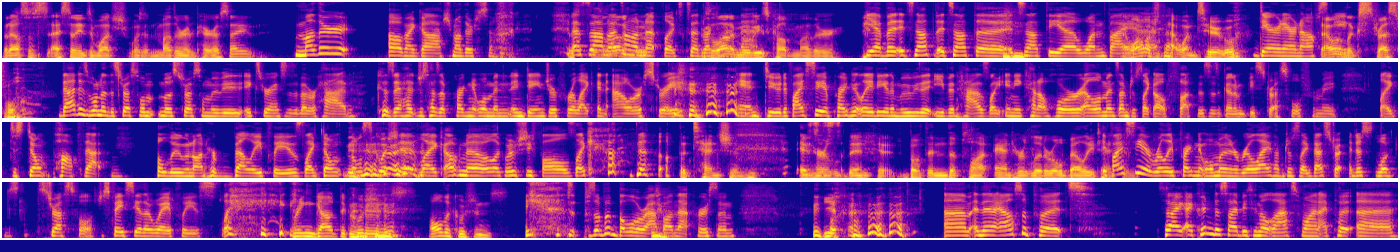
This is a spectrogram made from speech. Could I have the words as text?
but I also I still need to watch. Was it Mother and Parasite? Mother. Oh my gosh, Mother's so. Good. That's not that's not on mov- Netflix because I'd recommend it. There's a lot of that. movies called Mother. Yeah, but it's not it's not the it's not the uh, one by. I want to uh, watch that one too. Darren Aronofsky. That one looks stressful. that is one of the stressful most stressful movie experiences I've ever had because it had, just has a pregnant woman in danger for like an hour straight. and dude, if I see a pregnant lady in a movie that even has like any kind of horror elements, I'm just like, oh fuck, this is gonna be stressful for me. Like, just don't pop that balloon on her belly, please. Like, don't don't squish it. Like, oh no, like what if she falls? Like, oh no. The tension in her, just- in, in- both in the plot and her literal belly tension. If I see a really pregnant woman in real life, I'm just like, that's stre- just looks stressful. Just face the other way, please. Like, Bring out the cushions, all the cushions. so put bubble wrap on that person. Yeah. Um, and then I also put, so I, I couldn't decide between the last one. I put uh,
